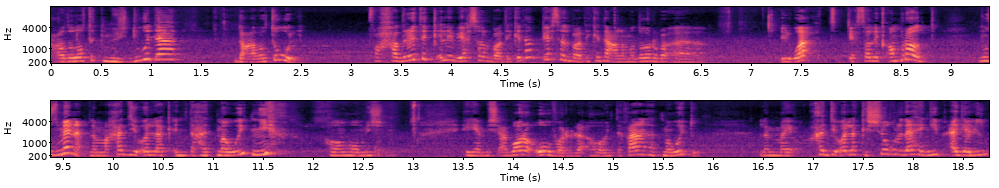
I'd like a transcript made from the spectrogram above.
عضلاتك مشدودة ده على طول. فحضرتك اللي بيحصل بعد كده؟ بيحصل بعد كده على مدار بقى الوقت بيحصل لك أمراض مزمنة لما حد يقول لك أنت هتموتني هو هو مش هي مش عبارة over لا هو انت فعلا هتموته. لما حد يقول لك الشغل ده هيجيب أجلي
